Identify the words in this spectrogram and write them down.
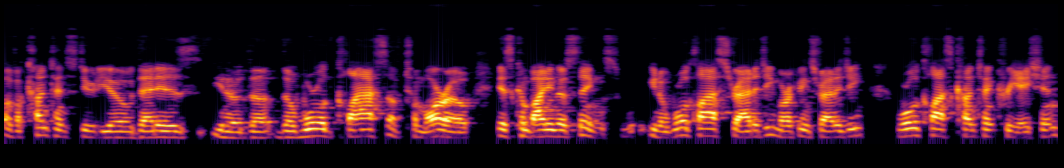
of a content studio that is, you know, the the world class of tomorrow is combining those things. You know, world class strategy, marketing strategy, world class content creation,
